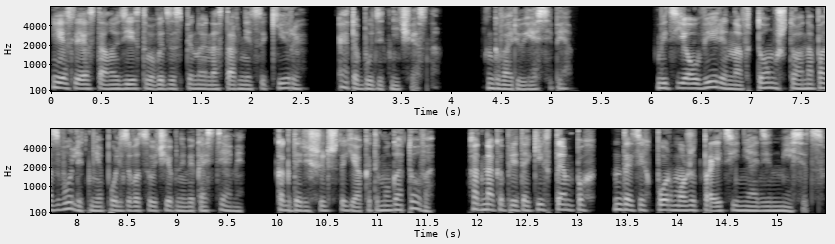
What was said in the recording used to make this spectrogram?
Если я стану действовать за спиной наставницы Киры, это будет нечестно, говорю я себе. Ведь я уверена в том, что она позволит мне пользоваться учебными костями, когда решит, что я к этому готова. Однако при таких темпах до тех пор может пройти не один месяц.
